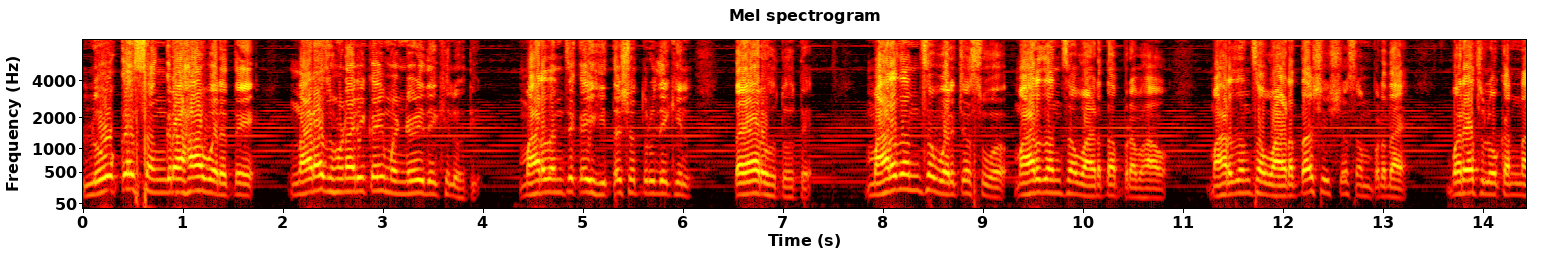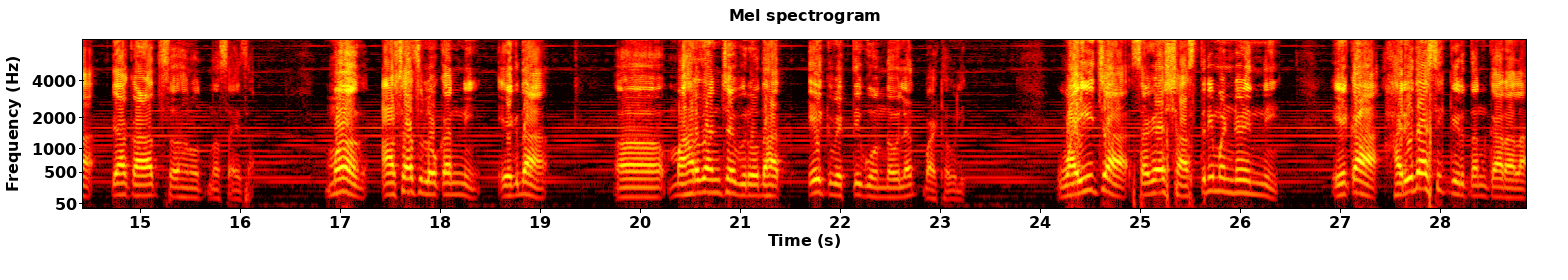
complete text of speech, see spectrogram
लोकसंग्रहावरते नाराज होणारी काही मंडळी देखील होती. महाराजांचे काही हितशत्रू देखील तयार होत होते. महाराजांचं वर्चस्व महाराजांचा वाढता प्रभाव महाराजांचा वाढता शिष्य संप्रदाय बऱ्याच लोकांना त्या काळात सहन होत नसायचा. मग अशाच लोकांनी एकदा महाराजांच्या विरोधात एक व्यक्ती गोंदवल्यात पाठवली. वाईच्या सगळ्या शास्त्री मंडळींनी एका हरिदासी कीर्तनकाराला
